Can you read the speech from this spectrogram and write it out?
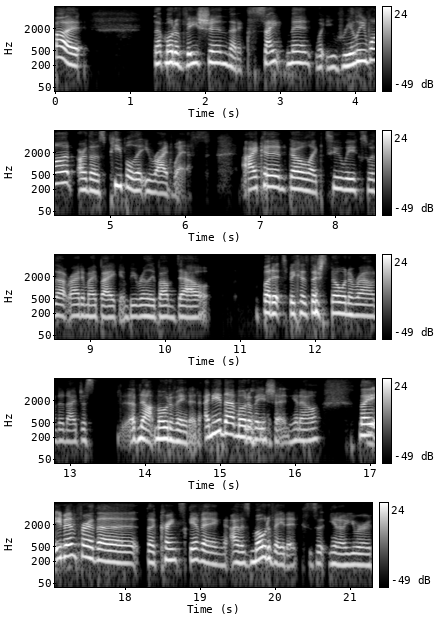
But that motivation that excitement what you really want are those people that you ride with. I could go like 2 weeks without riding my bike and be really bummed out but it's because there's no one around and i just am not motivated. I need that motivation you know? Like even for the the cranksgiving i was motivated because uh, you know you were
